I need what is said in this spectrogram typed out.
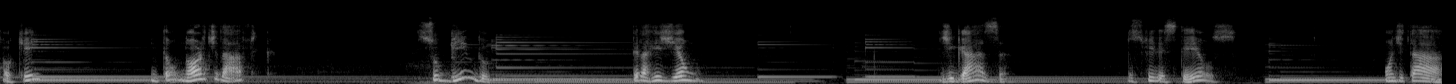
Ok? Então, norte da África, subindo pela região de Gaza, dos filisteus, onde está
